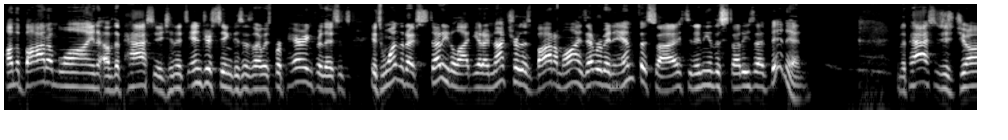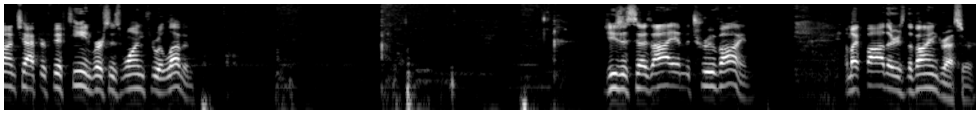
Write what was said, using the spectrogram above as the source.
on the bottom line of the passage. And it's interesting because as I was preparing for this, it's, it's one that I've studied a lot, yet I'm not sure this bottom line's ever been emphasized in any of the studies I've been in. And the passage is John chapter 15, verses 1 through 11. Jesus says, I am the true vine, and my Father is the vine dresser.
